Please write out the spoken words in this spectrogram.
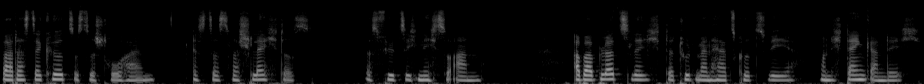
War das der kürzeste Strohhalm? Ist das was Schlechtes? Es fühlt sich nicht so an. Aber plötzlich, da tut mein Herz kurz weh und ich denk an dich.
